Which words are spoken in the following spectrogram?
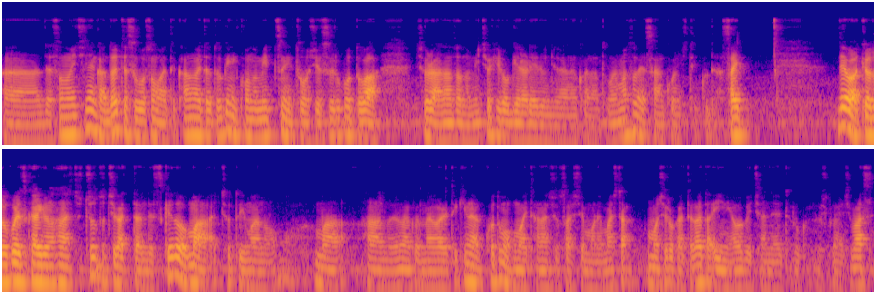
あじゃあその1年間どうやって過ごそうかって考えた時に、この3つに投資することは、将来あなたの道を広げられるんじゃないのかなと思いますので、参考にしてください。では今日独立開業の話とちょっと違ったんですけど、まあ、ちょっと今の,、まあ、あの世の中の流れ的なことも踏まえて話をさせてもらいました。面白かった方、いいね、およびチャンネル登録よろしくお願いします。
